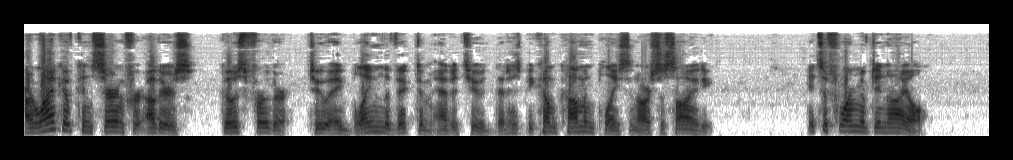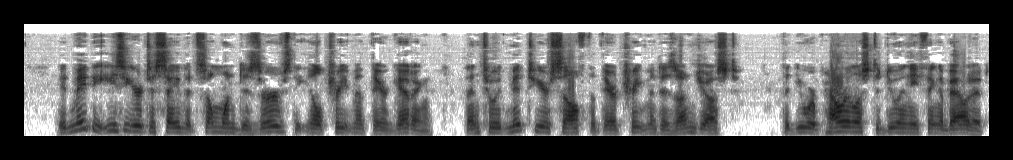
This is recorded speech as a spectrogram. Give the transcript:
Our lack of concern for others goes further to a blame the victim attitude that has become commonplace in our society. It's a form of denial. It may be easier to say that someone deserves the ill treatment they are getting than to admit to yourself that their treatment is unjust, that you are powerless to do anything about it,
